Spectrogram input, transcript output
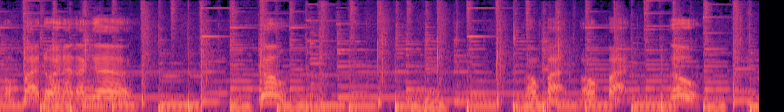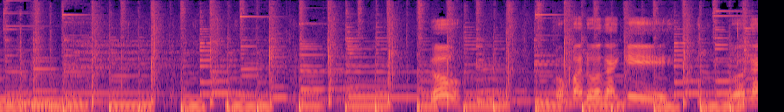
Lompat dua anak tangga. Go. Lompat, lompat. Go. Go. Lompat dua kaki. Dua kaki.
